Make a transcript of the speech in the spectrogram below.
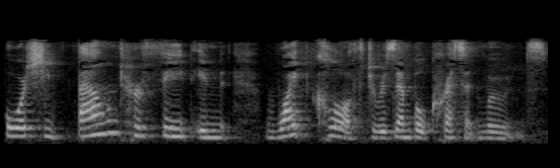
or she bound her feet in white cloth to resemble crescent moons.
